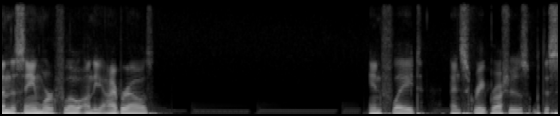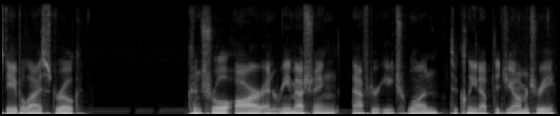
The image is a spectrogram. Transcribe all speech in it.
Then the same workflow on the eyebrows. Inflate and scrape brushes with the stabilize stroke. Control R and remeshing after each one to clean up the geometry.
